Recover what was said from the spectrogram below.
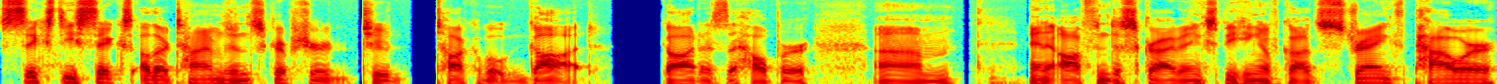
66 other times in scripture to talk about God. God as the helper, um, and often describing, speaking of God's strength, power,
